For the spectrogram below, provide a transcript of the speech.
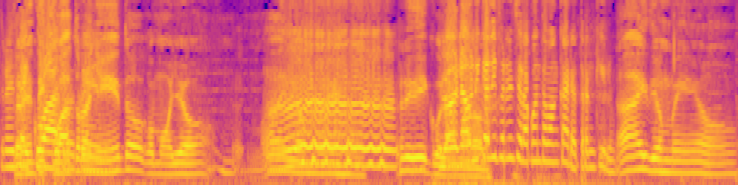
34, 34 tiene. añitos como yo. Ay, Dios mío. Ridícula. No, la única diferencia es la cuenta bancaria, tranquilo. Ay, Dios mío.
